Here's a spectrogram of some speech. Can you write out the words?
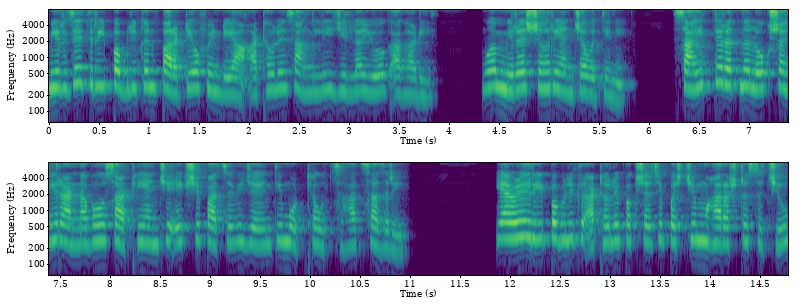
मिरजेत Republican Party of India Athawale Sangli जिल्हा युवक आघाडी व मिरज शहर यांच्या वतीने. साहित्यरत्न लोकशाहीर अण्णाभाऊ साठे यांची एकशे पाचवी जयंती मोठ्या उत्साहात साजरी. यावेळी रिपब्लिक आठवले पक्षाचे पश्चिम महाराष्ट्र सचिव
